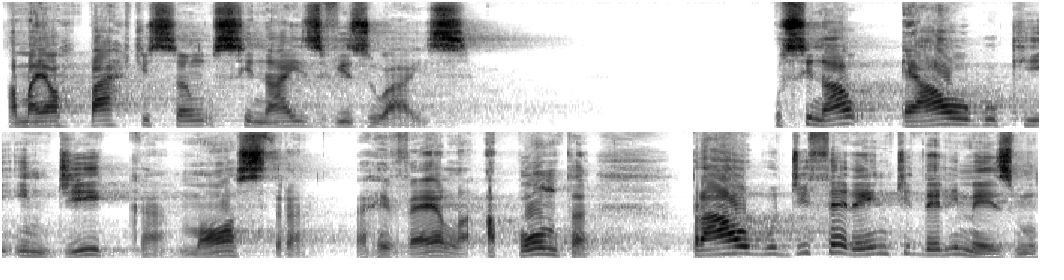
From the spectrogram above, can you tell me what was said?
A maior parte são sinais visuais. O sinal é algo que indica, mostra, revela, aponta para algo diferente dele mesmo.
